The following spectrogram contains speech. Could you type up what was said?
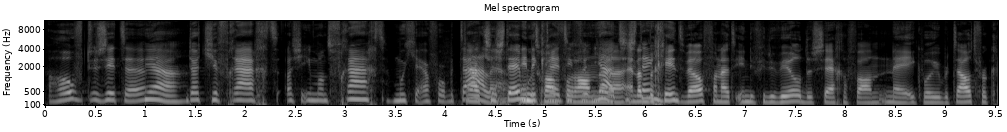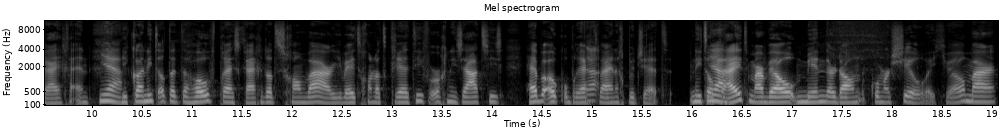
hoofden zitten. Ja. Dat je vraagt, als je iemand vraagt, moet je ervoor Ja, betalen. het systeem In moet gewoon veranderen. Ja, En dat begint wel vanuit individueel dus zeggen van... nee, ik wil hier betaald voor krijgen. En Ja. je kan niet altijd de hoofdprijs krijgen. Dat is gewoon waar. Je weet gewoon dat creatieve organisaties... hebben ook oprecht weinig budget. Niet altijd, maar wel minder dan commercieel, weet je wel. Maar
